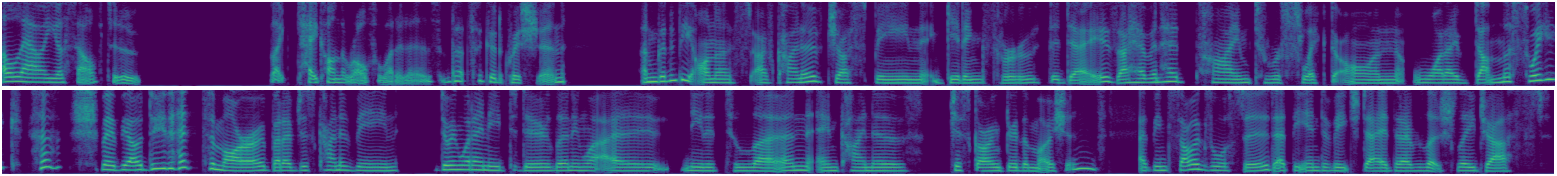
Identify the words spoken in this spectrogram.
allowing yourself to like take on the role for what it is? That's a good question. I'm going to be honest, I've kind of just been getting through the days. I haven't had time to reflect on what I've done this week. Maybe I'll do that tomorrow, but I've just kind of been doing what I need to do, learning what I needed to learn, and kind of just going through the motions. I've been so exhausted at the end of each day that I've literally just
